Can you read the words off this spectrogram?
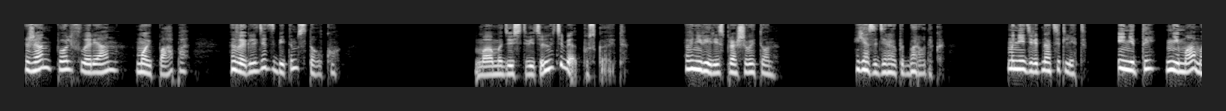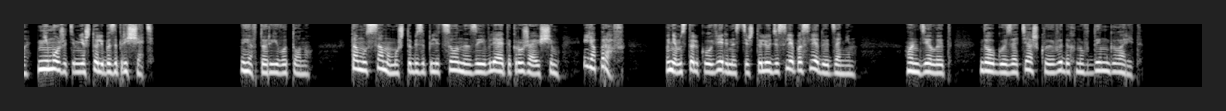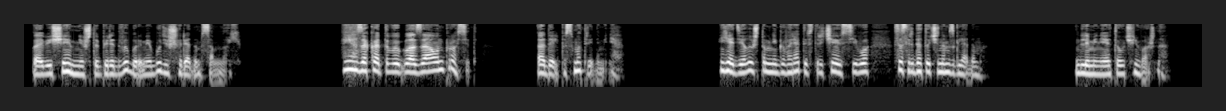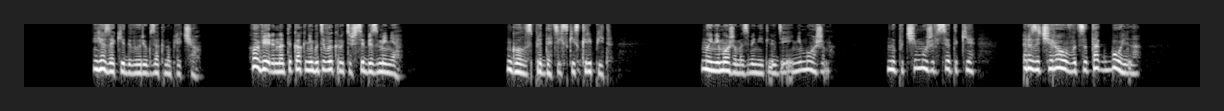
Жан-Поль Флориан, мой папа, выглядит сбитым с толку. «Мама действительно тебя отпускает?» В неверии спрашивает он. Я задираю подбородок. Мне девятнадцать лет. И ни ты, ни мама не можете мне что-либо запрещать. Я вторю его тону. Тому самому, что безапелляционно заявляет окружающим «я прав». В нем столько уверенности, что люди слепо следуют за ним. Он делает долгую затяжку и, выдохнув дым, говорит. «Пообещай мне, что перед выборами будешь рядом со мной». Я закатываю глаза, а он просит. «Адель, посмотри на меня». Я делаю, что мне говорят, и встречаюсь с его сосредоточенным взглядом. Для меня это очень важно. Я закидываю рюкзак на плечо. Уверена, ты как-нибудь выкрутишься без меня. Голос предательски скрипит. Мы не можем изменить людей, не можем. Но почему же все таки разочаровываться так больно?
